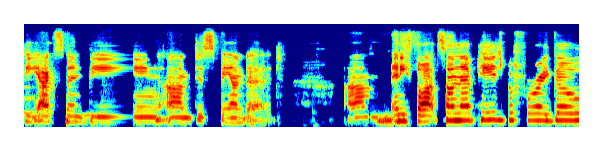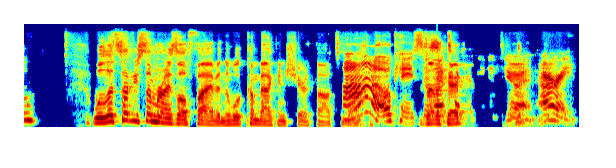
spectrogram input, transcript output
the X Men being um, disbanded. Um, any thoughts on that page before I go? Well, let's have you summarize all five, and then we'll come back and share thoughts. ah, okay. So that that's okay? how we're gonna do it. All right,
